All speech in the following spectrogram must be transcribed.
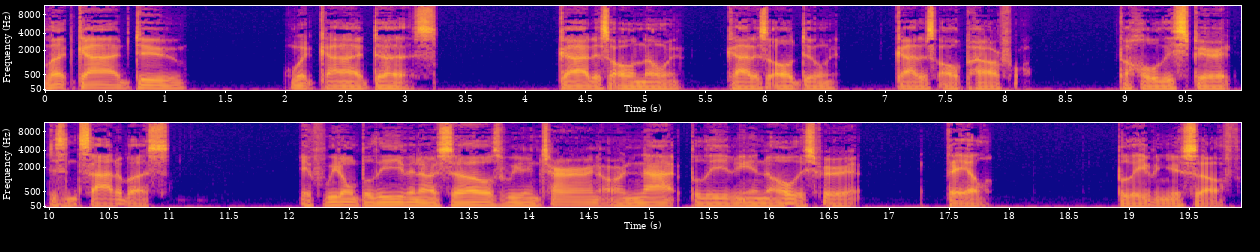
Let God do what God does. God is all knowing. God is all doing. God is all powerful. The Holy Spirit is inside of us. If we don't believe in ourselves, we in turn are not believing in the Holy Spirit. Fail. Believe in yourself.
